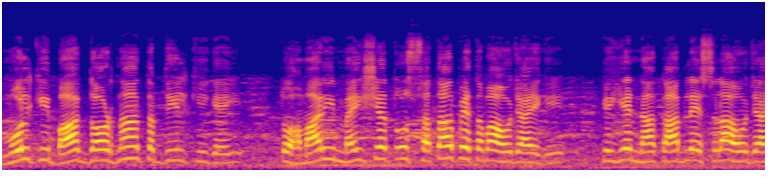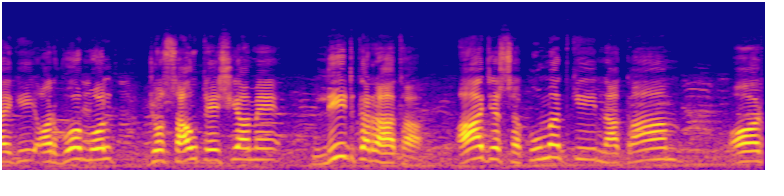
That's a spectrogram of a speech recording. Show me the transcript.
ملک کی باغ دوڑ نہ تبدیل کی گئی، تو ہماری معیشت اس سطح پہ تباہ ہو جائے گی کہ یہ ناقابل اصلاح ہو جائے گی۔ اور وہ ملک جو ساؤتھ ایشیا میں لیڈ کر رہا تھا آج اس حکومت کی ناکام اور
